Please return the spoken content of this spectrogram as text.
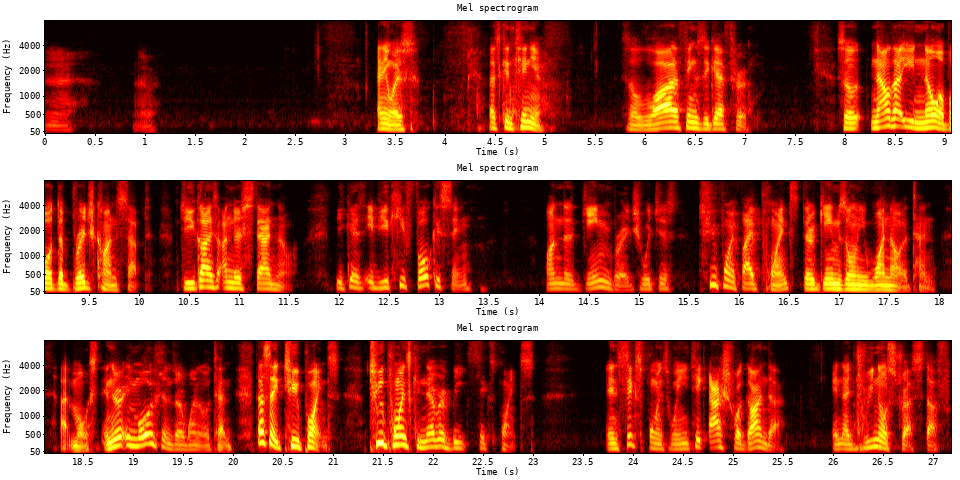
Eh, whatever. Anyways, let's continue. There's a lot of things to get through. So now that you know about the bridge concept, Do you guys understand now? Because if you keep focusing on the game bridge, which is 2.5 points, their game's only one out of 10 at most. And their emotions are one out of 10. That's like two points. Two points can never beat six points. And six points, when you take ashwagandha and adrenal stress stuff,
